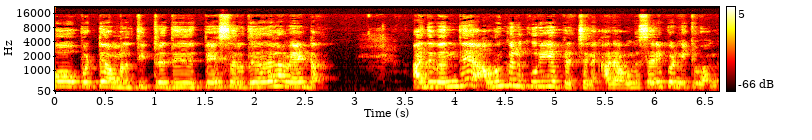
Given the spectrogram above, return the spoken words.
கோவப்பட்டு அவங்கள திட்டுறது பேசுறது அதெல்லாம் வேண்டாம். அது வந்து அவங்களுக்குரிய பிரச்சனை. அதை அவங்க சரி பண்ணிக்குவாங்க.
